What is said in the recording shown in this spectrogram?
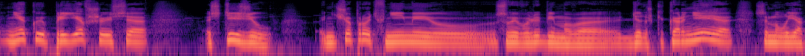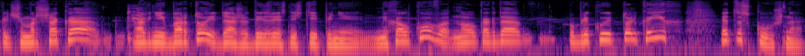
некую приевшуюся стезю. Ничего против не имею своего любимого дедушки Корнея, Самуила Яковлевича Маршака, Агнии Барто и даже до известной степени Михалкова, но когда публикуют только их, это скучно.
